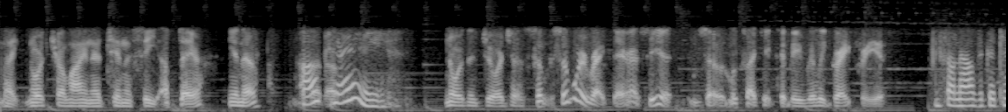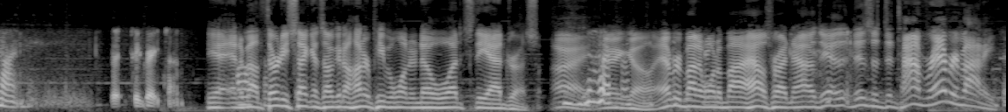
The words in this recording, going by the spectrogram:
like North Carolina, Tennessee, up there. You know, Okay. Northern Georgia, some, somewhere right there. I see it, and so it looks like it could be really great for you. So now's a good time. It's a great time. Yeah, in about 30 seconds, I'll get 100 people want to know what's the address. All right, there you go. Everybody want to buy a house right now. Yeah, This is the time for everybody.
